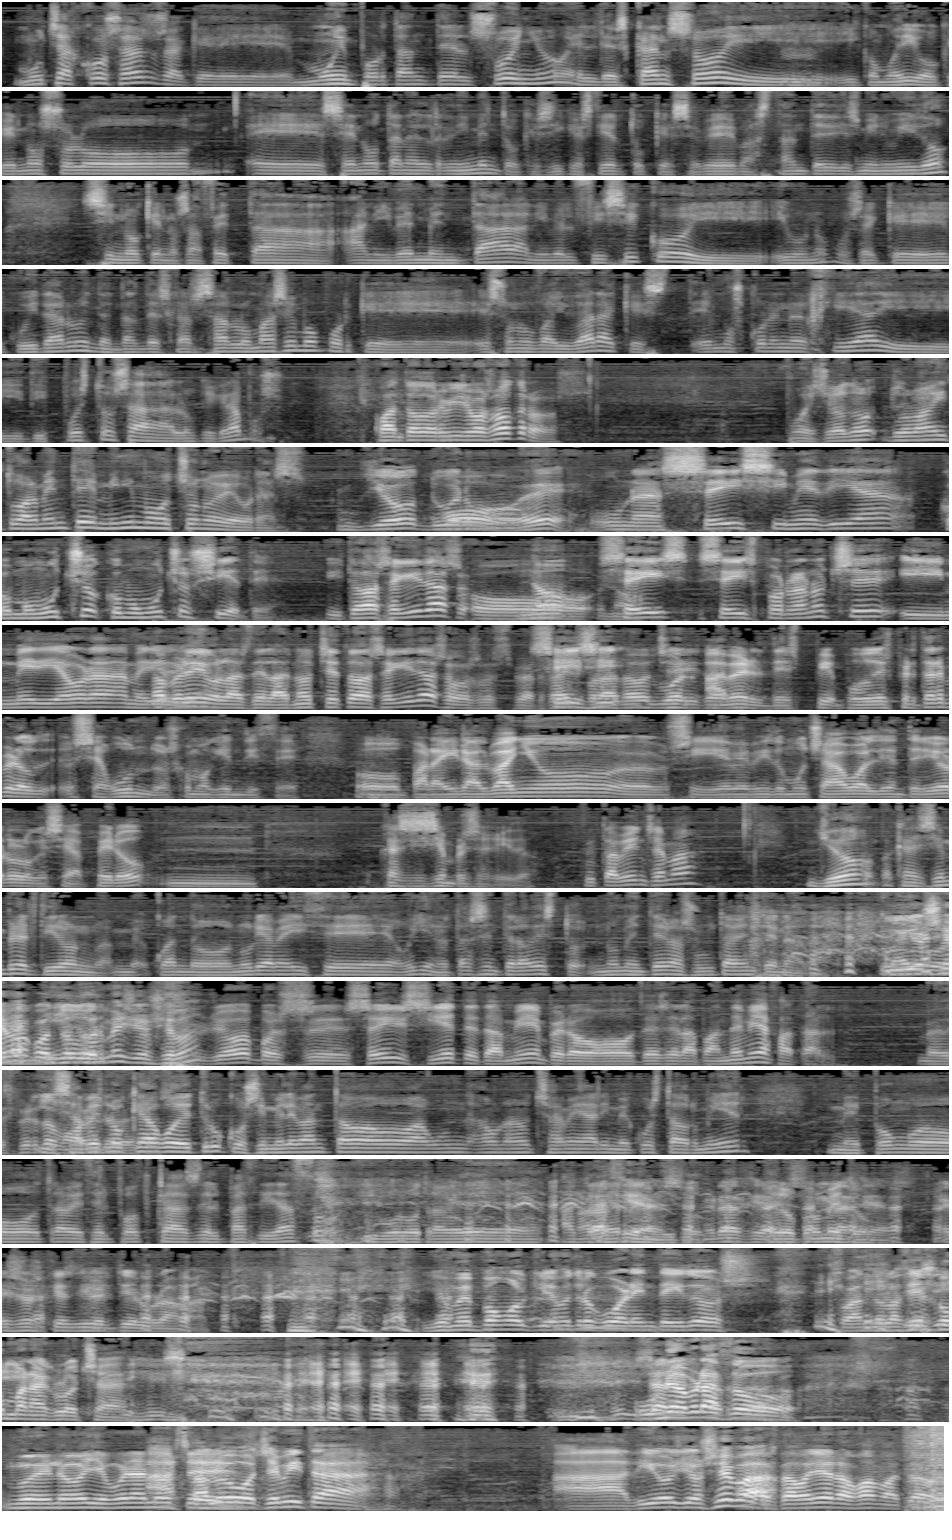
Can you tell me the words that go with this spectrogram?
muchas cosas, o sea que muy importante el sueño, el descanso y, Mm. y como digo, que no solo eh, se nota en el rendimiento, que sí que es cierto que se ve bastante disminuido, sino que nos afecta a nivel mental, a nivel físico y, y, bueno, pues hay que cuidarlo, intentar descansar lo máximo porque eso nos va a ayudar a que estemos con energía y dispuestos a lo que queramos. ¿Cuánto dormís vosotros? Pues yo du- duermo habitualmente mínimo 8 o 9 horas. Yo duermo Joder. unas seis y media, como mucho, como mucho siete. ¿Y todas seguidas o no, seis, seis por la noche y media hora a No, mediodía. pero digo, ¿las de la noche todas seguidas o os despertáis Sí, por sí, la noche? bueno, y a ver, puedo despertar, pero segundos, como quien dice. O para ir al baño, eh, si he bebido mucha agua el día anterior o lo que sea, pero mm, casi siempre seguido. ¿Tú también, Chema? Yo casi siempre el tirón. Me- Cuando Nuria me dice, oye, ¿no te has enterado de esto? No me entero absolutamente nada. ¿Tú, Caigo Joseba, cuánto duermes, Joseba? Yo, pues 6, 7 también, pero desde la pandemia fatal. Me despierto ¿Y sabes lo que hago de truco? Si me he levantado a, un- a una noche a mear y me cuesta dormir, me pongo otra vez el podcast del partidazo y vuelvo otra vez a caer Gracias, gracias. Te lo prometo. gracias. Eso es que es divertido el programa. Yo me pongo el kilómetro 42, cuando lo hacías con Manaclocha. Un abrazo. Bueno, oye, buenas noches. Hasta luego, Chemita. Adiós, Joseba. Hasta mañana, Juanma, chao.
